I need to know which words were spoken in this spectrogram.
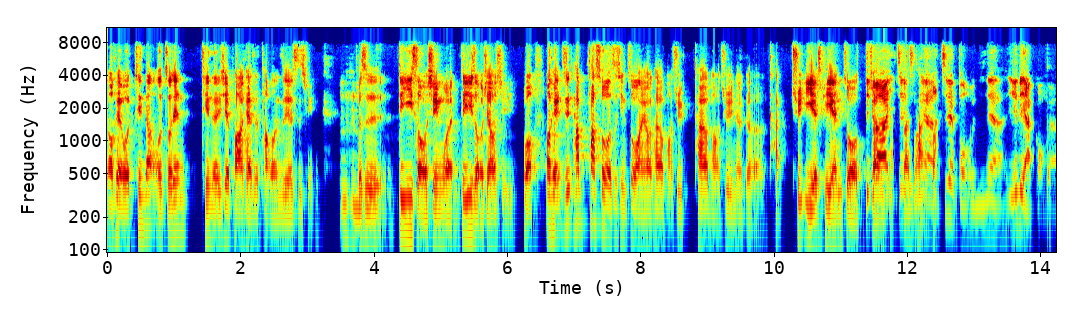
OK，我听到我昨天。听了一些 podcast 讨论这些事情，嗯哼，就是第一手新闻、第一手消息。我 OK，其实他他所有事情做完以后，他又跑去，他又跑去那个看去 ESPN 做专专访。这个部分你讲也俩讲啊，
